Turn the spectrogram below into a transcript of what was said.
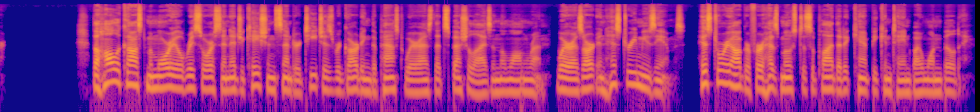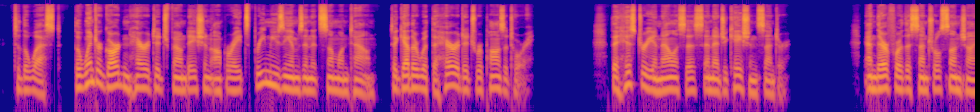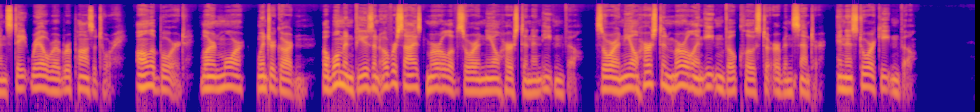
The Holocaust Memorial Resource and Education Center teaches regarding the past whereas that specialize in the long run, whereas art and history museums. Historiographer has most to supply that it can't be contained by one building. To the west, the Winter Garden Heritage Foundation operates three museums in its Someone Town, together with the Heritage Repository, the History Analysis and Education Center, and therefore the Central Sunshine State Railroad Repository. All aboard. Learn more. Winter Garden. A woman views an oversized mural of Zora Neale Hurston in Eatonville. Zora Neale Hurston mural in Eatonville close to Urban Center. In historic Eatonville.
